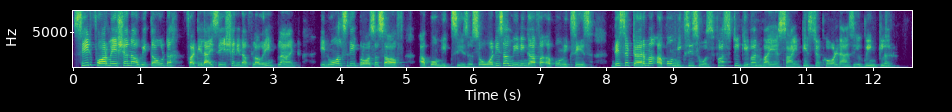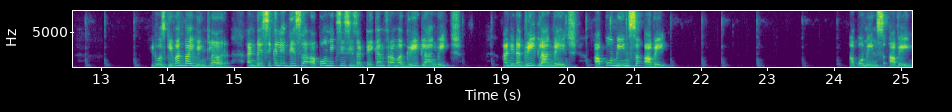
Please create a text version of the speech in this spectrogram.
Seed formation without fertilization in a flowering plant involves the process of apomixis. So what is the meaning of apomixis? This term apomixis was first given by a scientist called as a Winkler. It was given by Winkler and basically this uh, apomixis is uh, taken from a Greek language and in a Greek language apo means away. Apo means away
